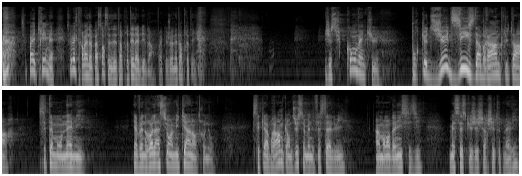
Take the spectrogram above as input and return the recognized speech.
c'est pas écrit, mais vous savez, le travail d'un pasteur, c'est d'interpréter la Bible. Enfin, que je vais l'interpréter. Je suis convaincu, pour que Dieu dise d'Abraham plus tard, c'était mon ami. Il y avait une relation amicale entre nous. C'est qu'Abraham, quand Dieu s'est manifesté à lui, à un moment donné, il s'est dit, mais c'est ce que j'ai cherché toute ma vie.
